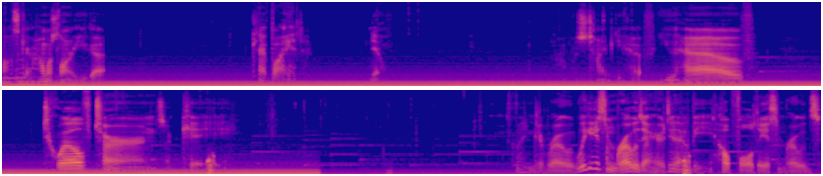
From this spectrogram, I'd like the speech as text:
Moscow, how much longer you got? Can I buy it? Have? You have 12 turns. Okay. Let's go ahead and get a road. We could get some roads out here too. That would be helpful to get some roads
